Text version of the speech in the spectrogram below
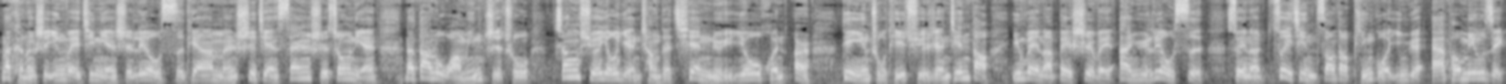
那可能是因为今年是六四天安门事件三十周年。那大陆网民指出，张学友演唱的《倩女幽魂二》电影主题曲《人间道》，因为呢被视为暗喻六四，所以呢最近遭到苹果音乐 Apple Music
